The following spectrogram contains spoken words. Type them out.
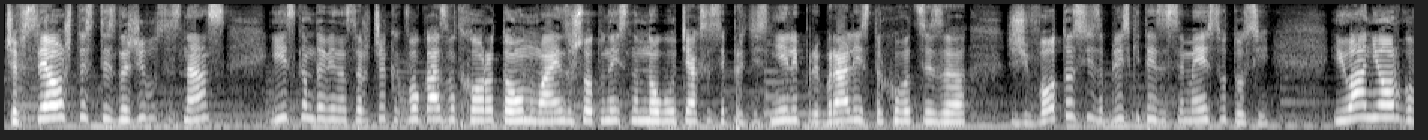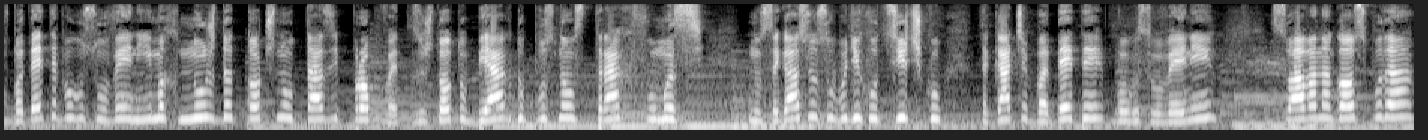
че все още сте наживо с нас. И искам да ви насърча какво казват хората онлайн, защото наистина много от тях са се притеснили, прибрали и страхуват се за живота си, за близките и за семейството си. Йоан Йоргов, бъдете благословени. Имах нужда точно от тази проповед, защото бях допуснал страх в ума си. Но сега се освободих от всичко, така че бъдете благословени. Слава на Господа!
